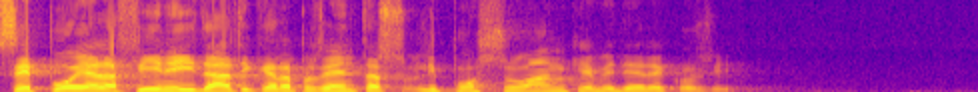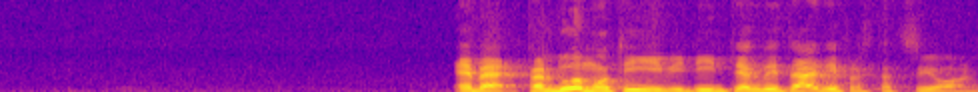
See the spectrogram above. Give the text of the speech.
se poi alla fine i dati che rappresenta li posso anche vedere così. E beh, per due motivi, di integrità e di prestazione.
